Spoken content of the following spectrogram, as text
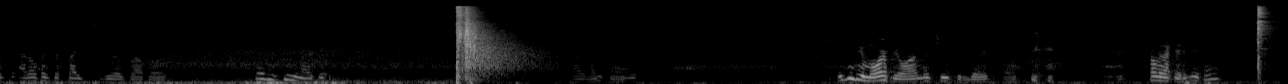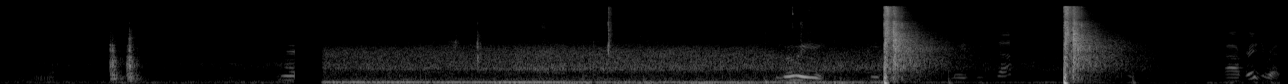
don't. I don't. Think the sight's zeroed properly. Doesn't seem like it. Alright, that's fine. You can do more if you want. They're cheap as dirt, so probably not gonna hit anything. Louis. pizza. Uh, crazy bread.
